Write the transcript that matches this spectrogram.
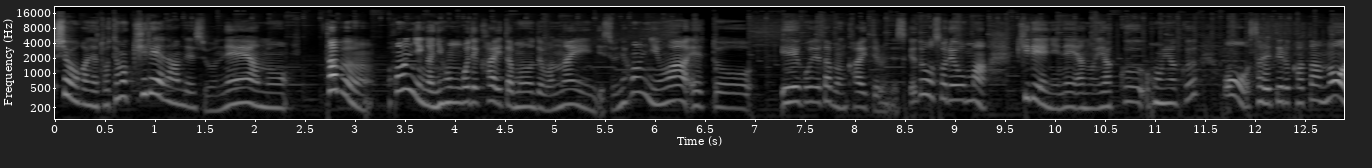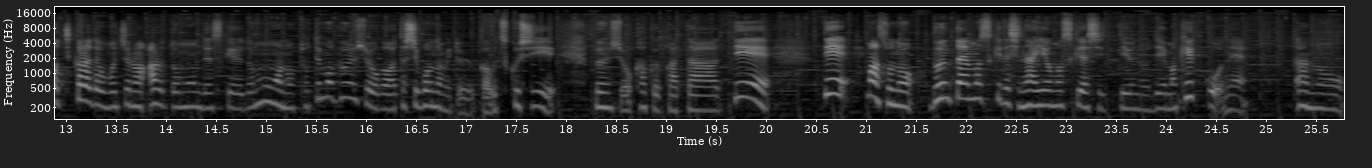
章がね、とても綺麗なんですよね。あの、多分本人が日本語で書いたものではないんですよね。本人は、えっ、と、英語で多分書いてるんですけどそれをまあ綺麗にねあの訳翻訳をされてる方の力でももちろんあると思うんですけれどもあのとても文章が私好みというか美しい文章を書く方ででまあその文体も好きだし内容も好きだしっていうので、まあ、結構ねあの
